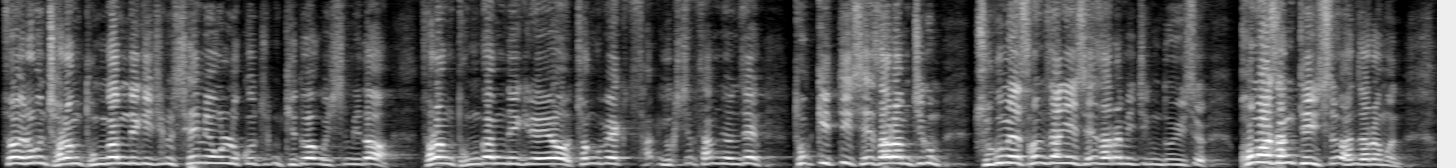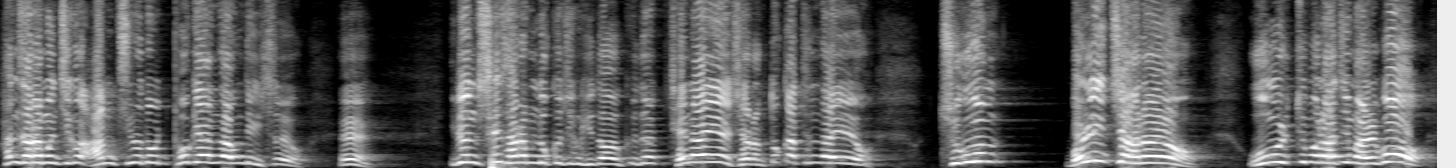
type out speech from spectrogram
저 여러분 저랑 동갑내기 지금 세 명을 놓고 지금 기도하고 있습니다. 저랑 동갑내기래요. 1963년생 토끼띠 세 사람 지금 죽음의 선상에 세 사람이 지금 놓여 있어요. 코마 상태에 있어요. 한 사람은 한 사람은 지금 암 치료도 포기한 가운데 있어요. 예. 이런 세 사람 놓고 지금 기도하고 있거든요. 제 나이에요. 저랑 똑같은 나이에요. 죽음 멀리 있지 않아요. 우물쭈물하지 말고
